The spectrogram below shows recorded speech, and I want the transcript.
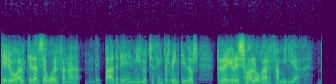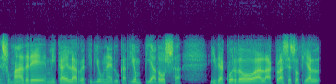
pero al quedarse huérfana de padre en 1822, regresó al hogar familiar. De su madre, Micaela recibió una educación piadosa y de acuerdo a la clase social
